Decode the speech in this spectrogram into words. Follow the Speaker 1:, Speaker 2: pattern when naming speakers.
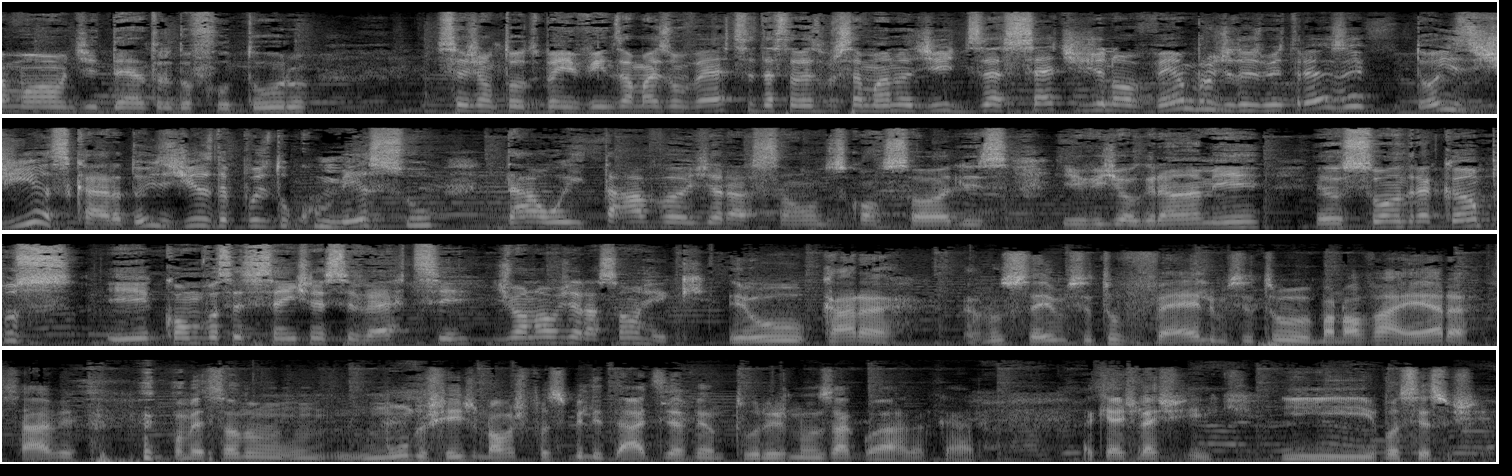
Speaker 1: programão de Dentro do Futuro. Sejam todos bem-vindos a mais um Vértice, desta vez para semana de 17 de novembro de 2013. Dois dias, cara, dois dias depois do começo da oitava geração dos consoles de videogame. Eu sou o André Campos e como você se sente nesse vértice de uma nova geração, Rick?
Speaker 2: Eu, cara, eu não sei, eu me sinto velho, me sinto uma nova era, sabe? Começando um, um mundo cheio de novas possibilidades e aventuras nos aguarda, cara. Aqui é a Slash Rick. E você, Sushi?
